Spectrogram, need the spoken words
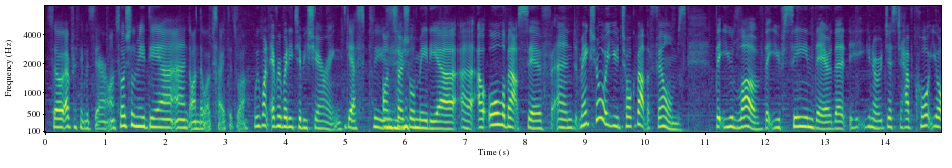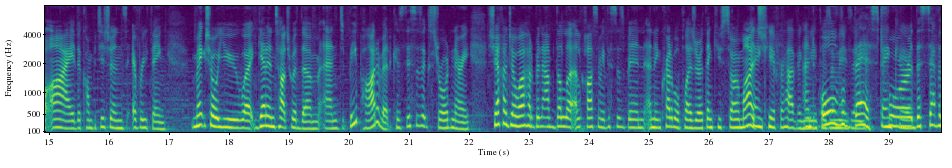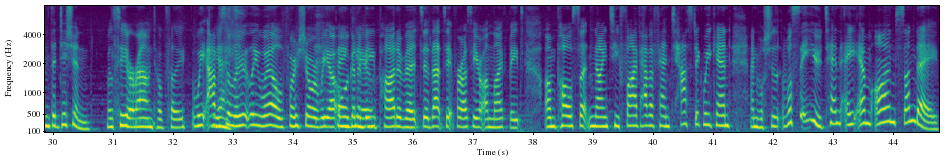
So everything is there on social media and on the website as well. We want everybody to be sharing. Yes, please. on social media uh, all about SIF and make sure you talk about the films that you love, that you've seen there, that, you know, just have caught your eye, the competitions, everything. Make sure you uh, get in touch with them and be part of it because this is extraordinary. Sheikh Jawahar bin Abdullah Al Qasimi, this has been an incredible pleasure. Thank you so much. Thank you for having me. And It was all the best Thank for you. the seventh edition. We'll see you around, hopefully. We absolutely will, for sure. We are all going to be part of it. Uh, that's it for us here on Life Beats on Pulse at 95. Have a fantastic weekend, and we'll sh- we'll see you 10 a.m. on Sunday.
